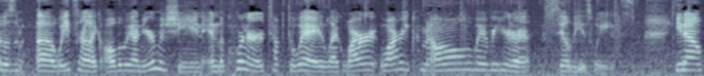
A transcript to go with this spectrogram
those uh, weights are like all the way on your machine in the corner tucked away like why are, why are you coming all the way over here to steal these weights you know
